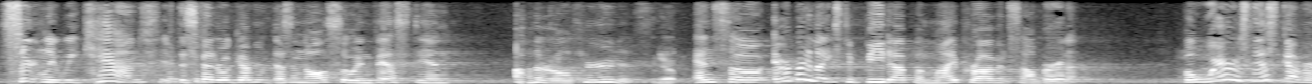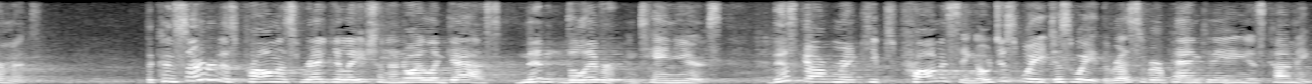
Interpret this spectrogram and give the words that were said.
Certainly we can't if this federal government doesn't also invest in other alternatives. Yep. And so everybody likes to beat up on my province, Alberta. But where is this government? The Conservatives promised regulation on oil and gas, didn't deliver in 10 years. This government keeps promising, oh, just wait, just wait, the rest of our pan-Canadian is coming.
